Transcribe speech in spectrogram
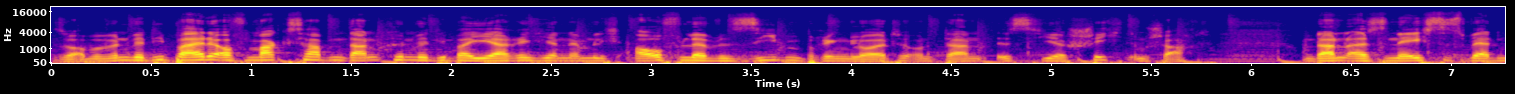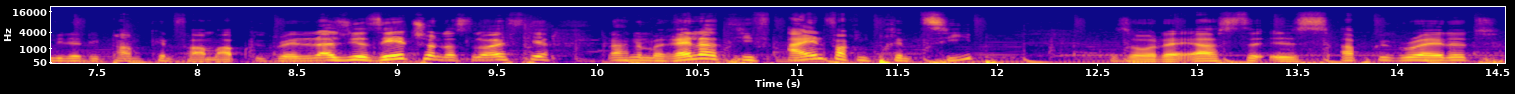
So, aber wenn wir die beide auf Max haben, dann können wir die Barriere hier nämlich auf Level 7 bringen, Leute. Und dann ist hier Schicht im Schacht. Und dann als nächstes werden wieder die Pumpkin Farm abgegradet. Also ihr seht schon, das läuft hier nach einem relativ einfachen Prinzip. So, der erste ist abgegradet.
